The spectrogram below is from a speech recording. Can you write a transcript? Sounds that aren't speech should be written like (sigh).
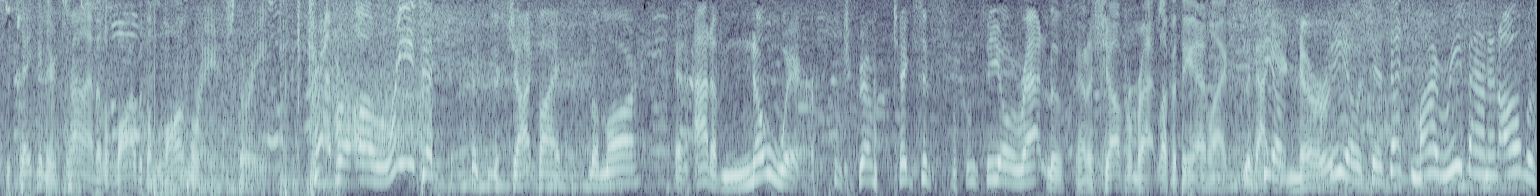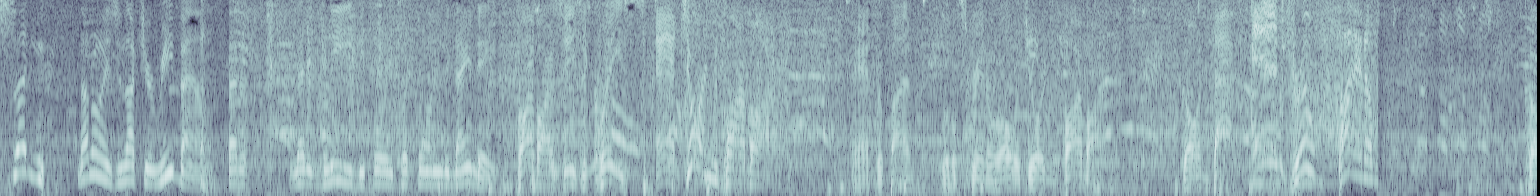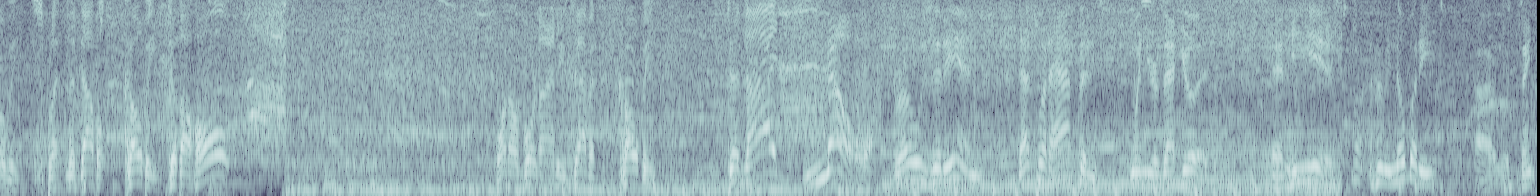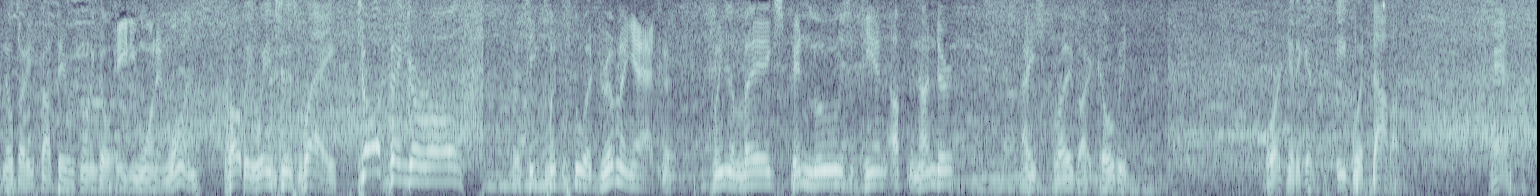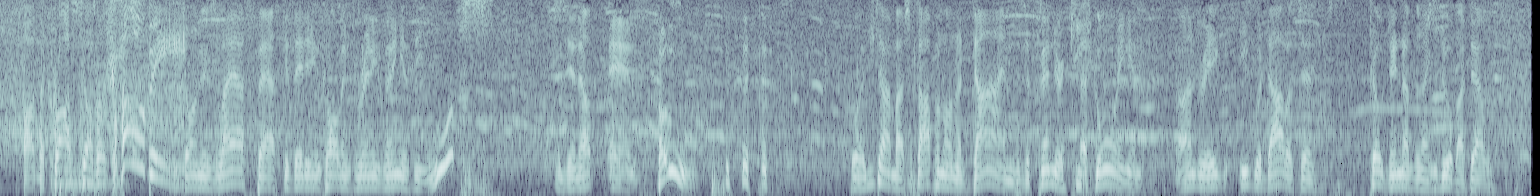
So taking their time, and Lamar with a long range three. Trevor Ariza. the (laughs) shot by Lamar, and out of nowhere, (laughs) Trevor takes it from Theo Ratliff. And a shove from Ratliff at the end, like, you got your nerve. Theo says, that's my rebound, and all of a sudden, (laughs) not only is it not your rebound, let it, let it bleed before he puts on the Band-Aid. Farmar sees a crease, and Jordan Farmar. Andrew Bynum, little screen and roll with Jordan Farmar. Going back, Andrew Bynum. Kobe splitting the double. Kobe to the hole. 104.97. Kobe denied. No. Throws it in. That's what happens when you're that good. And he is. I mean, nobody, I would think nobody thought they were going to go 81 and 1 Kobe weaves his way to a finger roll. as he went through a dribbling action between the legs, spin moves, again up and under. Nice play by Kobe. Working against Iguodala. And on the crossover, Kobe. On his last basket, they didn't call him for anything as he whoops and then up and boom. (laughs) Boy, you're talking about stopping on a dime. The defender keeps going, and Andre Iguodala says, "Coach, ain't nothing I can do about that one."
